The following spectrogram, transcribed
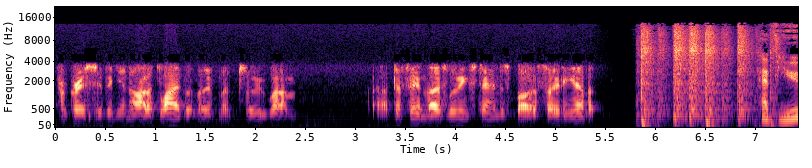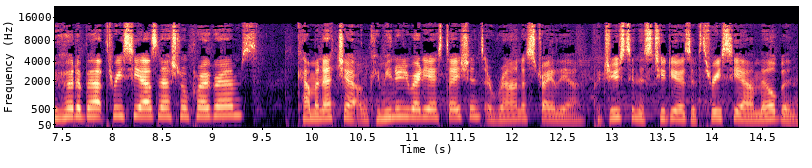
progressive, and united Labor movement to um, uh, defend those living standards by defeating Abbott. Have you heard about 3CR's national programs? Coming at you on community radio stations around Australia, produced in the studios of 3CR Melbourne.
